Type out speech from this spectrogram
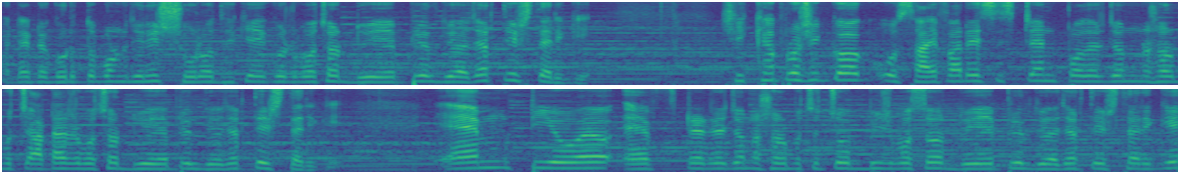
এটা একটা গুরুত্বপূর্ণ জিনিস, ষোলো থেকে একুশ বছর, দুই এপ্রিল দুই হাজার তেইশ তারিখে। শিক্ষা প্রশিক্ষক ও সাইফার অ্যাসিস্ট্যান্ট পদের জন্য সর্বোচ্চ আঠাশ বছর দুই এপ্রিল দুই হাজার তেইশ তারিখে। এম টিও এফ ট্রেডের জন্য সর্বোচ্চ চব্বিশ বছর দুই এপ্রিল দুই হাজার তেইশ তারিখে।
